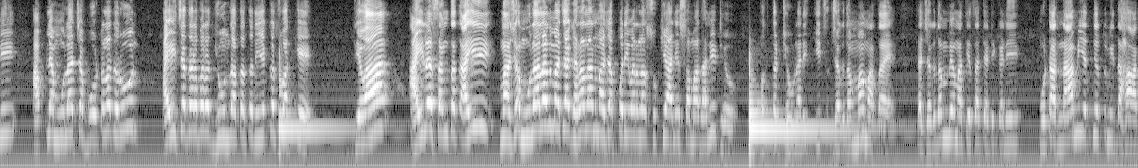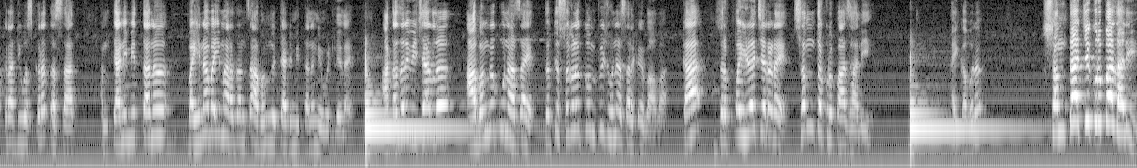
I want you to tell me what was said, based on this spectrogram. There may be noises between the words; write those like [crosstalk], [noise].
माता आपल्या मुलाच्या बोटाला धरून आईच्या दरबारात घेऊन जातात आणि एकच वाक्य तेव्हा आईला सांगतात आई माझ्या मुलाला माझ्या घराला आणि माझ्या परिवाराला सुखी आणि समाधानी ठेव. फक्त ठेवणारी तीच जगदंबा माता आहे. त्या जगदंबे मातेचा त्या ठिकाणी मोठा नाम यज्ञ तुम्ही दहा अकरा दिवस करत असतात. आणि त्यानिमित्तानं बहिणाबाई महाराजांचा अभंग त्या निमित्तानं निवडलेला आहे. आता जर विचारलं अभंग कुणाचा आहे? तर ते सगळं कन्फ्युज होण्यासारखं आहे बाबा. का? तर पहिलं चरण आहे संत कृपा झाली. ऐका बरं. संताची कृपा झाली.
